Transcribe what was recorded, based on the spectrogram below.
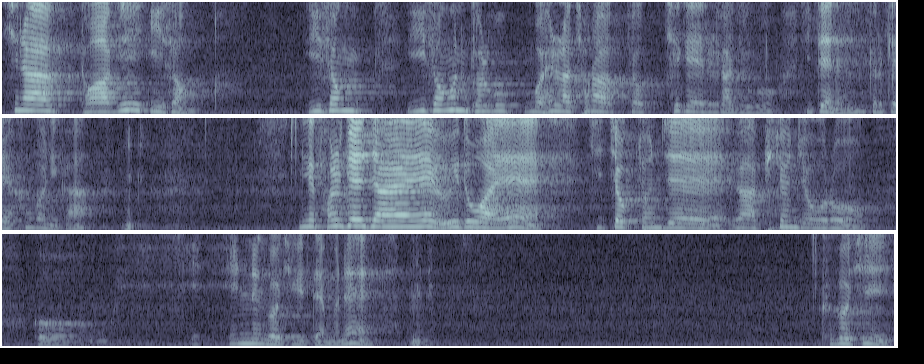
신학 더하기 이성. 이성 이성은 결국 뭐 헬라 철학적 체계를 가지고 이때는 그렇게 한 거니까 이게 설계자의 의도와의 지적 존재가 필연적으로 그 있는 것이기 때문에 그것이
